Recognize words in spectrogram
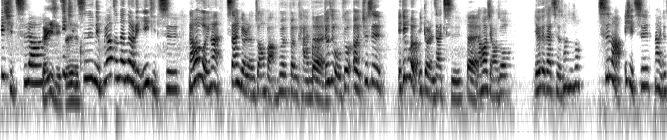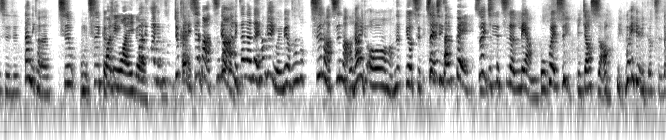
一起吃啊！对，一起吃，一起吃。你不要站在那里一起吃。然后如果你看三个人装法会分开嘛？对，就是我说呃，就是一定会有一个人在吃。对，然后想要说有一个在吃，他就说。吃嘛，一起吃，那你就吃吃。但你可能吃，我们吃个换另外一个，换另外一个就是就看你吃嘛，吃嘛。你站在那里，他们就以为没有。他说吃嘛，吃嘛，然后你就哦，那又吃，所以其实三倍。所以其实吃的量不会是比较少，你会以为你都吃的。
